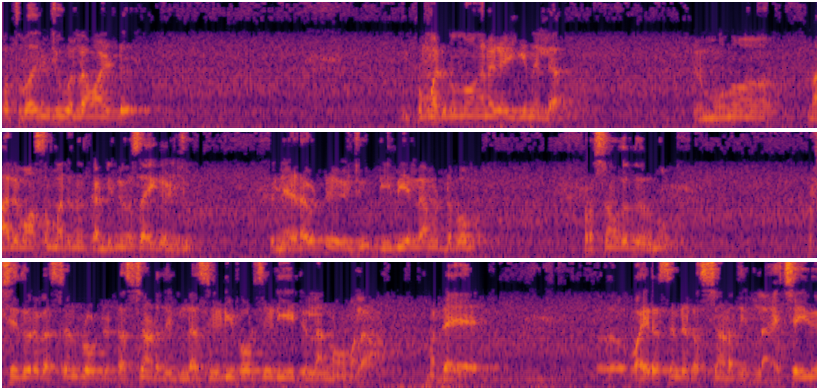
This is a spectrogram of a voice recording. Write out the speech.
പത്ത് പതിനഞ്ച് കൊല്ലമായിട്ട് ഇപ്പം മരുന്നൊന്നും അങ്ങനെ കഴിക്കുന്നില്ല. മൂന്ന് നാല് മാസം മരുന്ന് കണ്ടിന്യൂസ് ആയി കഴിച്ചു. പിന്നെ ഇടവിട്ട് കഴിച്ചു. ടി ബി എല്ലാം വിട്ടപ്പം പ്രശ്നമൊക്കെ തീർന്നു. പക്ഷേ ഇതുവരെ വെസ്റ്റേൺ ബ്ലോട്ട് ടെസ്റ്റ് നടത്തിയിട്ടില്ല. C D four C D eight എല്ലാം നോർമലാണ് മറ്റേ വൈറസിന്റെ ടെസ്റ്റ് നടത്തിയിട്ടില്ല. എച്ച് ഐ വി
